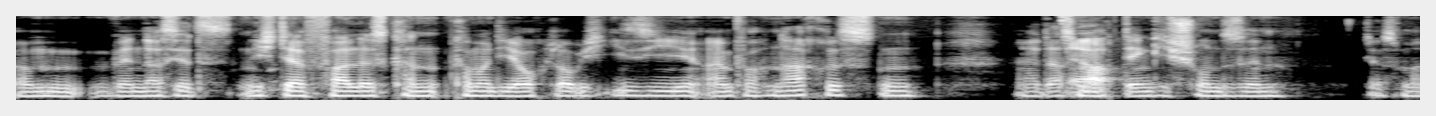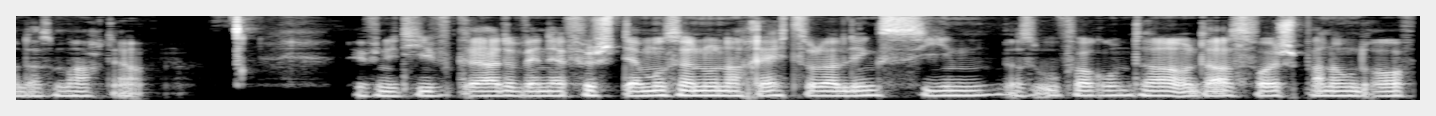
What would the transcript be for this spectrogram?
Ähm, wenn das jetzt nicht der Fall ist, kann, kann man die auch, glaube ich, easy einfach nachrüsten. Ja, das ja. macht, denke ich, schon Sinn, dass man das macht, ja. Definitiv, gerade wenn der Fisch, der muss ja nur nach rechts oder links ziehen, das Ufer runter und da ist voll Spannung drauf,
